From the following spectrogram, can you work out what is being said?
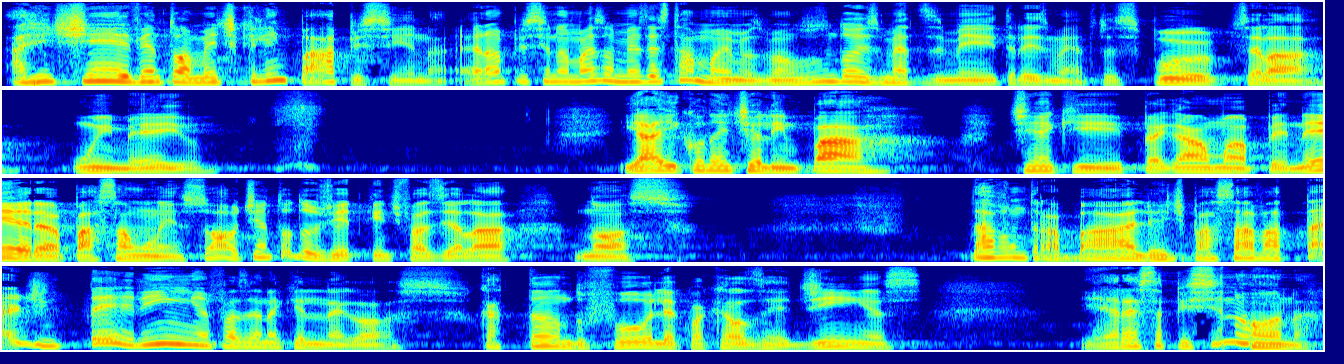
A gente tinha eventualmente que limpar a piscina. Era uma piscina mais ou menos desse tamanho, meus irmãos, uns dois metros e meio, três metros, por, sei lá, um e meio. E aí, quando a gente ia limpar, tinha que pegar uma peneira, passar um lençol, tinha todo o jeito que a gente fazia lá, nosso dava um trabalho, a gente passava a tarde inteirinha fazendo aquele negócio, catando folha com aquelas redinhas, e era essa piscinona.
